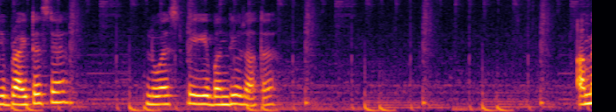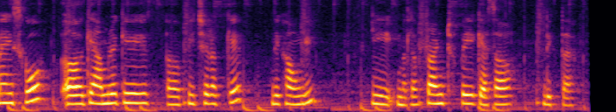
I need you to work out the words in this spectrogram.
ये ब्राइटेस्ट है लोएस्ट पे ये बंद ही हो जाता है। अब मैं इसको कैमरे के आ, पीछे रख के दिखाऊँगी कि मतलब फ्रंट पे कैसा दिखता है।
